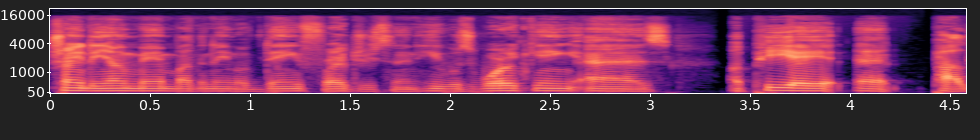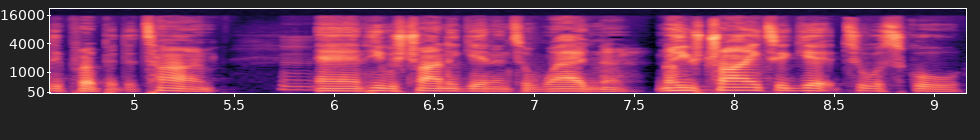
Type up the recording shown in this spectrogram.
trained a young man by the name of Dane Fredrickson. He was working as a PA at, at Poly Prep at the time, Mm. and he was trying to get into Wagner. No, he was trying to get to a school,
